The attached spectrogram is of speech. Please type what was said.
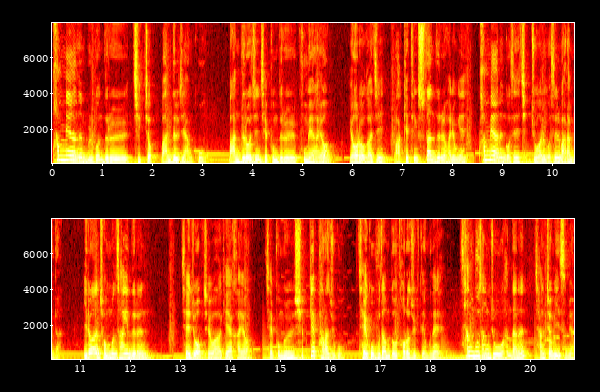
판매하는 물건들을 직접 만들지 않고 만들어진 제품들을 구매하여 여러 가지 마케팅 수단들을 활용해 판매하는 것에 집중하는 것을 말합니다. 이러한 전문 상인들은 제조업체와 계약하여 제품을 쉽게 팔아주고 재고 부담도 덜어주기 때문에 상부상조한다는 장점이 있으며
